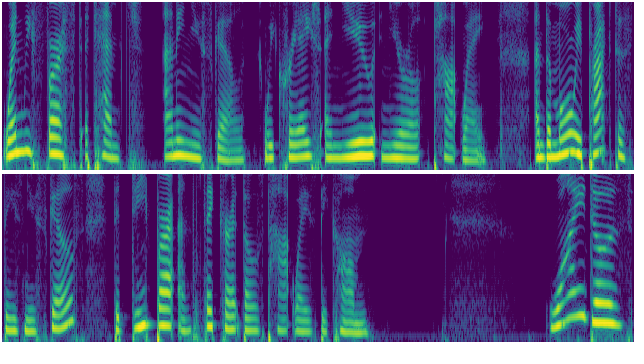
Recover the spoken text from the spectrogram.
When we first attempt any new skill, we create a new neural pathway. And the more we practice these new skills, the deeper and thicker those pathways become. Why does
